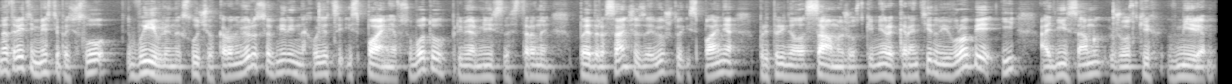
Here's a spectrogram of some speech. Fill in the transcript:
На третьем месте по числу выявленных случаев коронавируса в мире находится Испания. В субботу премьер-министр страны Педро Санчес заявил, что Испания предприняла самые жесткие меры карантина в Европе и одни из самых жестких в мире.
